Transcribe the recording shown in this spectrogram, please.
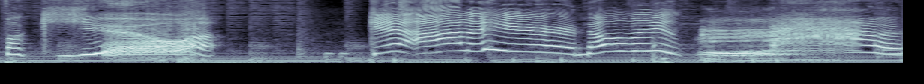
fuck you! Get out of here! Nobody. Ah!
